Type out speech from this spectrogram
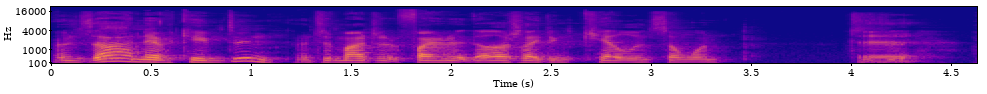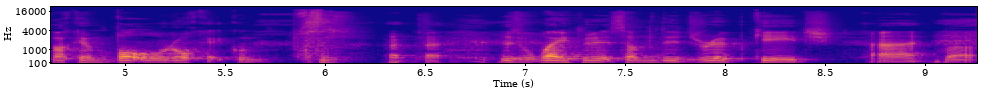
And it's, ah, never came down. I just imagine it firing it the other side and killing someone. Just Yeah. fucking bottle rocket going, just wiping out some dude's rib cage. Aye. But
